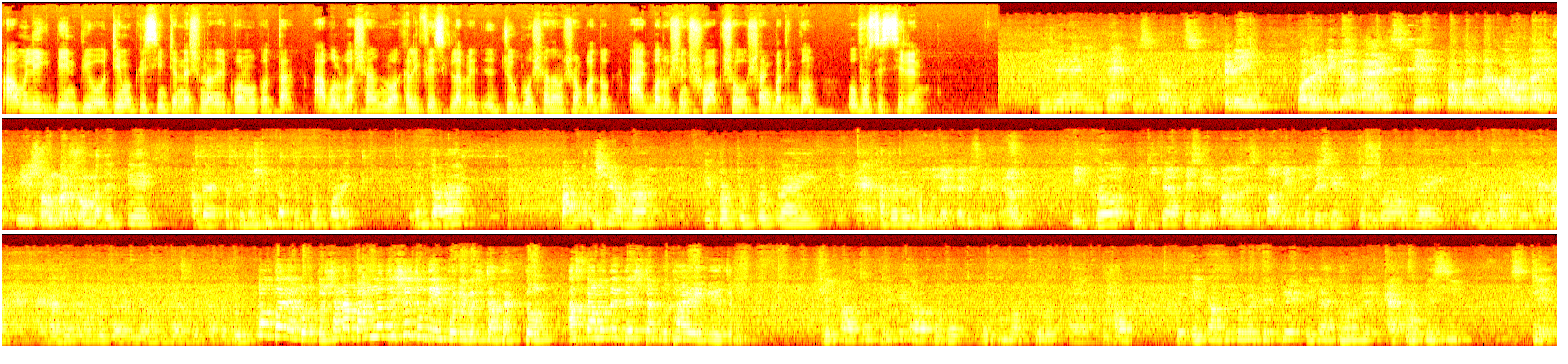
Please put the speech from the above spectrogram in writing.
আওয়ামী লীগ বিএনপি ও ডেমোক্রেসি ইন্টারন্যাশনালের কর্মকর্তা আবুল বাসা নোয়াখালী প্রেস ক্লাবের যুগ্ম সাধারণ সম্পাদক আকবর হোসেন সোয়াক সহ সাংবাদিকগণ উপস্থিত ছিলেন। পলিটিক্যাল অ্যান্ড স্কেপ প্রকল্পের আওতায় এই সংবাদ আমরা একটা ফেলোশিপ কার্যক্রম করাই এবং তারা বাংলাদেশে আমরা এ পর্যন্ত প্রায় এক হাজারের একটা বিষয়। আর বৃক্ষ প্রতিটা দেশের বাংলাদেশের বা যে কোনো দেশের দয়া করতো। সারা বাংলাদেশে যদি এই পরিবেশটা থাকতো আজকে আমাদের দেশটা কোথায় এগিয়ে যেত সেই কালচার থেকে তারা তখন নতুনত্ব ধারা তো এই কার্যক্রমের ক্ষেত্রে এটা এক ধরনের অ্যাডভোকেসি স্টেপ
